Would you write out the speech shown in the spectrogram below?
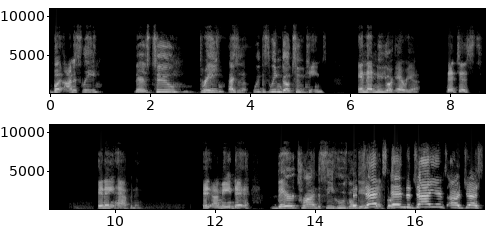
but honestly, there's two, three, actually, we can, we can go two teams in that New York area that just, it ain't happening. It, I mean, they, they're trying to see who's going the to get that The Jets first. and the Giants are just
